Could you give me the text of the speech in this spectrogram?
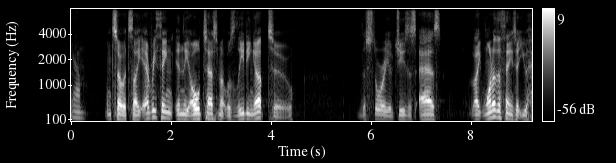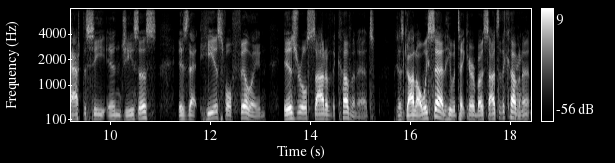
Yeah. And so it's like everything in the Old Testament was leading up to the story of Jesus as like one of the things that you have to see in Jesus is that he is fulfilling Israel's side of the covenant because God always said he would take care of both sides of the covenant.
